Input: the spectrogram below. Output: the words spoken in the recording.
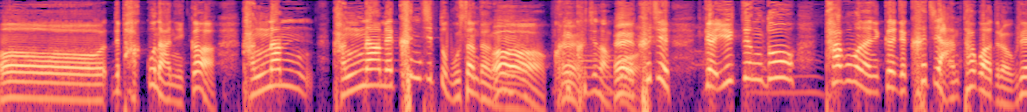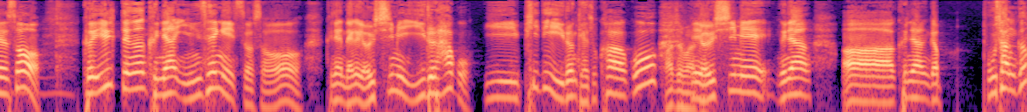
어 근데 받고 나니까 강남 강남에 큰 집도 못 산다는 거예요. 어, 크게 네. 크진 않고. 네, 크지. 그러니까 1등도 타고 나니까 이제 크지 않다고 하더라고. 그래서 그 1등은 그냥 인생에 있어서 그냥 내가 열심히 일을 하고 이 PD 일은 계속하고 맞아, 맞아. 열심히 그냥 어 그냥 그러니까 보상금,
